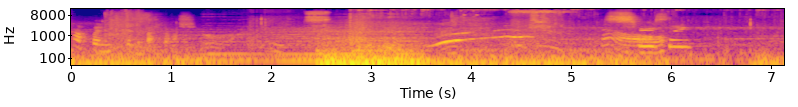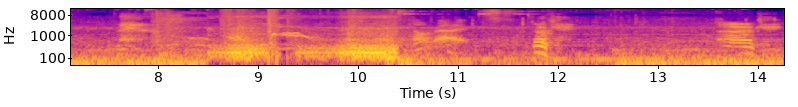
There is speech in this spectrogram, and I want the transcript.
Happens to the best of oh, Seriously? Man. Alright. Okay. Okay.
